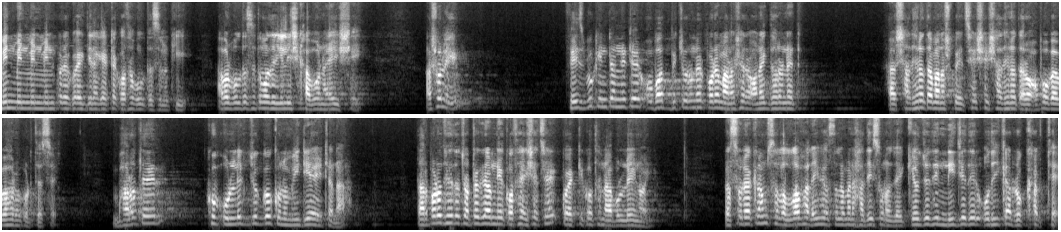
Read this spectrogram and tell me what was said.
মিন মিন মিন মিন করে কয়েকদিন আগে একটা কথা বলতেছিল, কি? আবার বলতেছে, তোমাদের ইলিশ খাব না, এই সেই। আসলে ফেসবুক ইন্টারনেটের অবাধ বিচরণের পরে মানুষের অনেক ধরনের স্বাধীনতা মানুষ পেয়েছে, সেই স্বাধীনতার অপব্যবহারও করতেছে। ভারতের খুব উল্লেখযোগ্য কোনো মিডিয়া এটা না। তারপরও যেহেতু চট্টগ্রাম নিয়ে কথা এসেছে, কয়েকটি কথা না বললেই নয়। রাসুল আকরাম সাল্লাহ আলহি আসসালামের হাদিস অনুযায়ী, কেউ যদি নিজেদের অধিকার রক্ষার্থে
